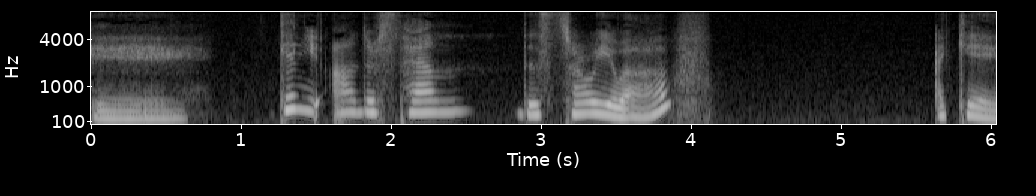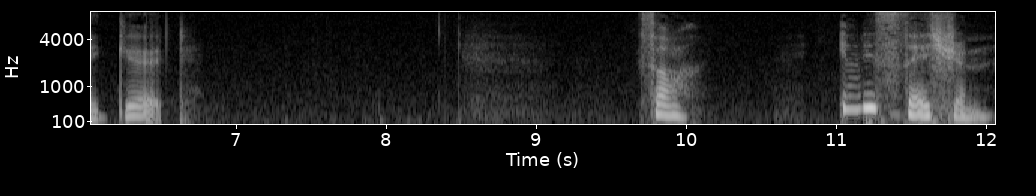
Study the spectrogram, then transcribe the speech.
Okay. can you understand the story above? Okay, good. So, in this session,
